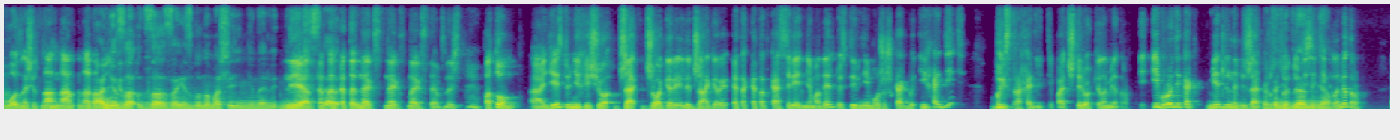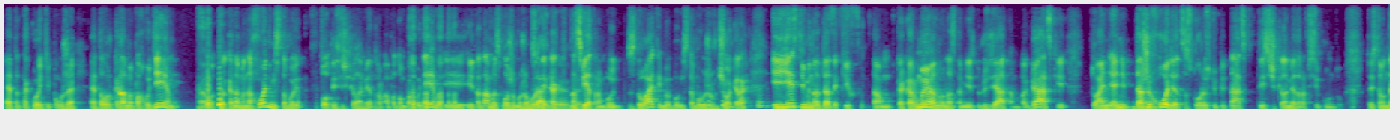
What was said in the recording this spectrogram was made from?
вот, значит, нам, нам надо... А они за, за, за езду на машине не, на, не Нет, это, это next, next, next step, значит. Потом, а, есть у них еще джаг, джогеры или джаггеры. Это, это такая средняя модель, то есть ты в ней можешь как бы и ходить, быстро ходить, типа от 4 километров, и, и вроде как медленно бежать, это не для 10 меня. километров. Это такой, типа, уже, это вот когда мы похудеем, э, вот когда мы находим с тобой 100 тысяч километров, а потом похудеем, и, и тогда мы сможем уже вроде как нас ветром будет сдувать, и мы будем с тобой уже в джогерах. И есть именно для таких, там, как Армен, у нас там есть друзья, там, Богатский, они, они даже ходят со скоростью 15 тысяч километров в секунду. То есть он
